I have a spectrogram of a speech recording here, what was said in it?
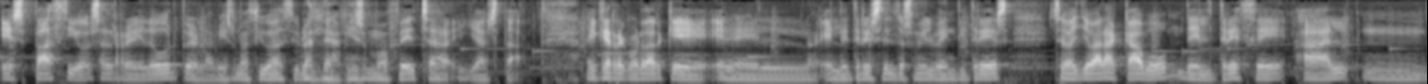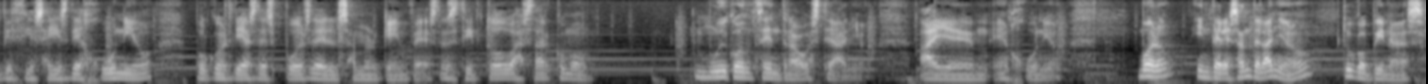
espacios alrededor, pero en la misma ciudad durante la misma fecha y ya está. Hay que recordar que el, el E3 del 2023 se va a llevar a cabo del 13 al 16 mm, de junio, pocos días después del Summer Game Fest. Es decir, todo va a estar como muy concentrado este año, ahí en, junio. Bueno, interesante el año, ¿no? ¿Tú qué opinas?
